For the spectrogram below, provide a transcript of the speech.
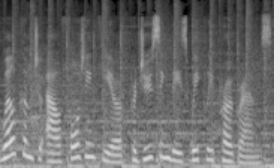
Welcome to our 14th year of producing these weekly programs.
